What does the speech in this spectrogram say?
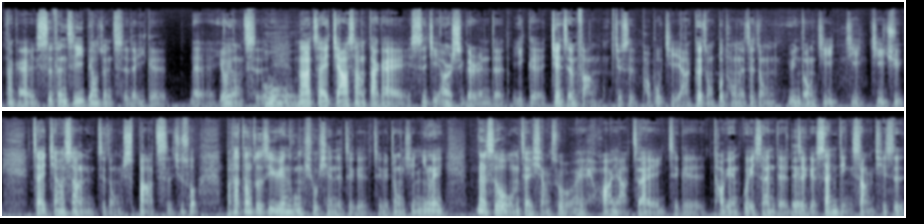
大概四分之一标准池的一个。呃，游泳池，哦，那再加上大概十几二十个人的一个健身房，就是跑步机啊，各种不同的这种运动机机机具，再加上这种 SPA 池，就是说把它当做是员工休闲的这个这个中心。因为那时候我们在想说，哎，华雅在这个桃园龟山的这个山顶上，其实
